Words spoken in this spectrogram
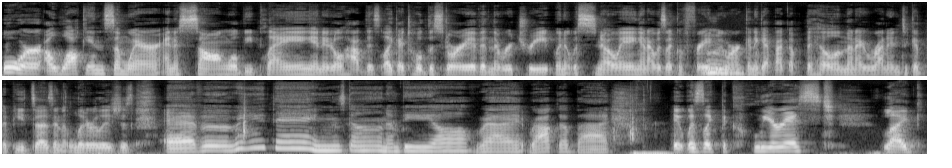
or i'll walk in somewhere and a song will be playing and it'll have this like i told the story of in the retreat when it was snowing and i was like afraid mm. we weren't going to get back up the hill and then i run in to get the pizzas and it literally is just everything's gonna be all right rockabye it was like the clearest like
